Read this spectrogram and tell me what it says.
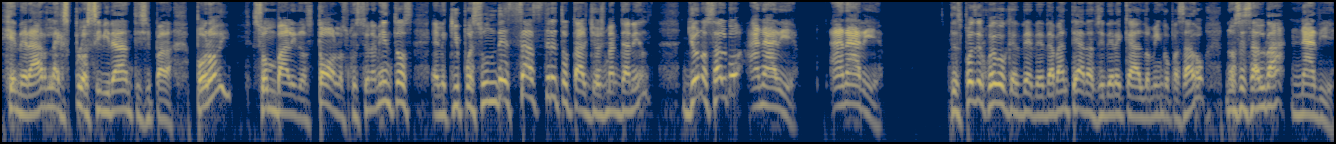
generar la explosividad anticipada. Por hoy son válidos todos los cuestionamientos. El equipo es un desastre total, Josh McDaniel. Yo no salvo a nadie, a nadie. Después del juego que de, de Davante Adams y Derek el domingo pasado, no se salva nadie.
